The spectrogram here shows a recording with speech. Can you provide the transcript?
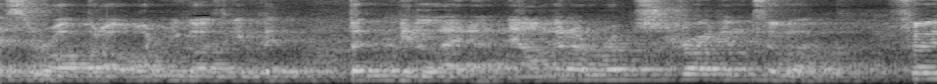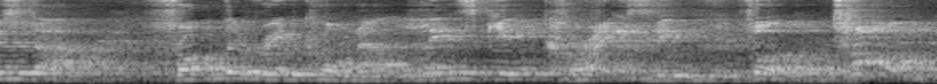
That's alright, but I want you guys to get a bit, bit better later. Now I'm going to rip straight into it. First up, from the red corner, let's get crazy for Tom,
